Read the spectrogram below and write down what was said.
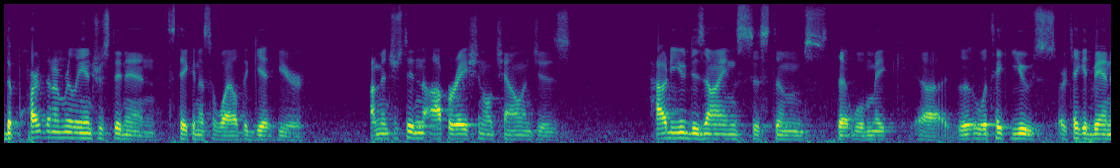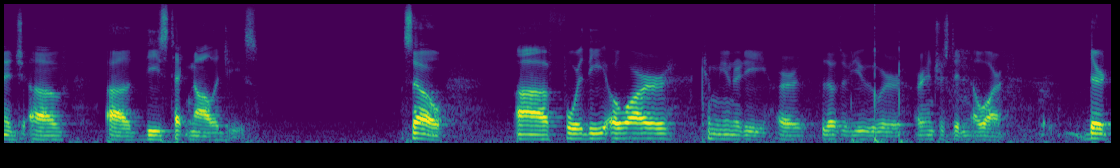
The part that I'm really interested in, it's taken us a while to get here. I'm interested in the operational challenges. How do you design systems that will make, uh, will take use or take advantage of uh, these technologies? So uh, for the OR community, or for those of you who are, are interested in OR, there are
